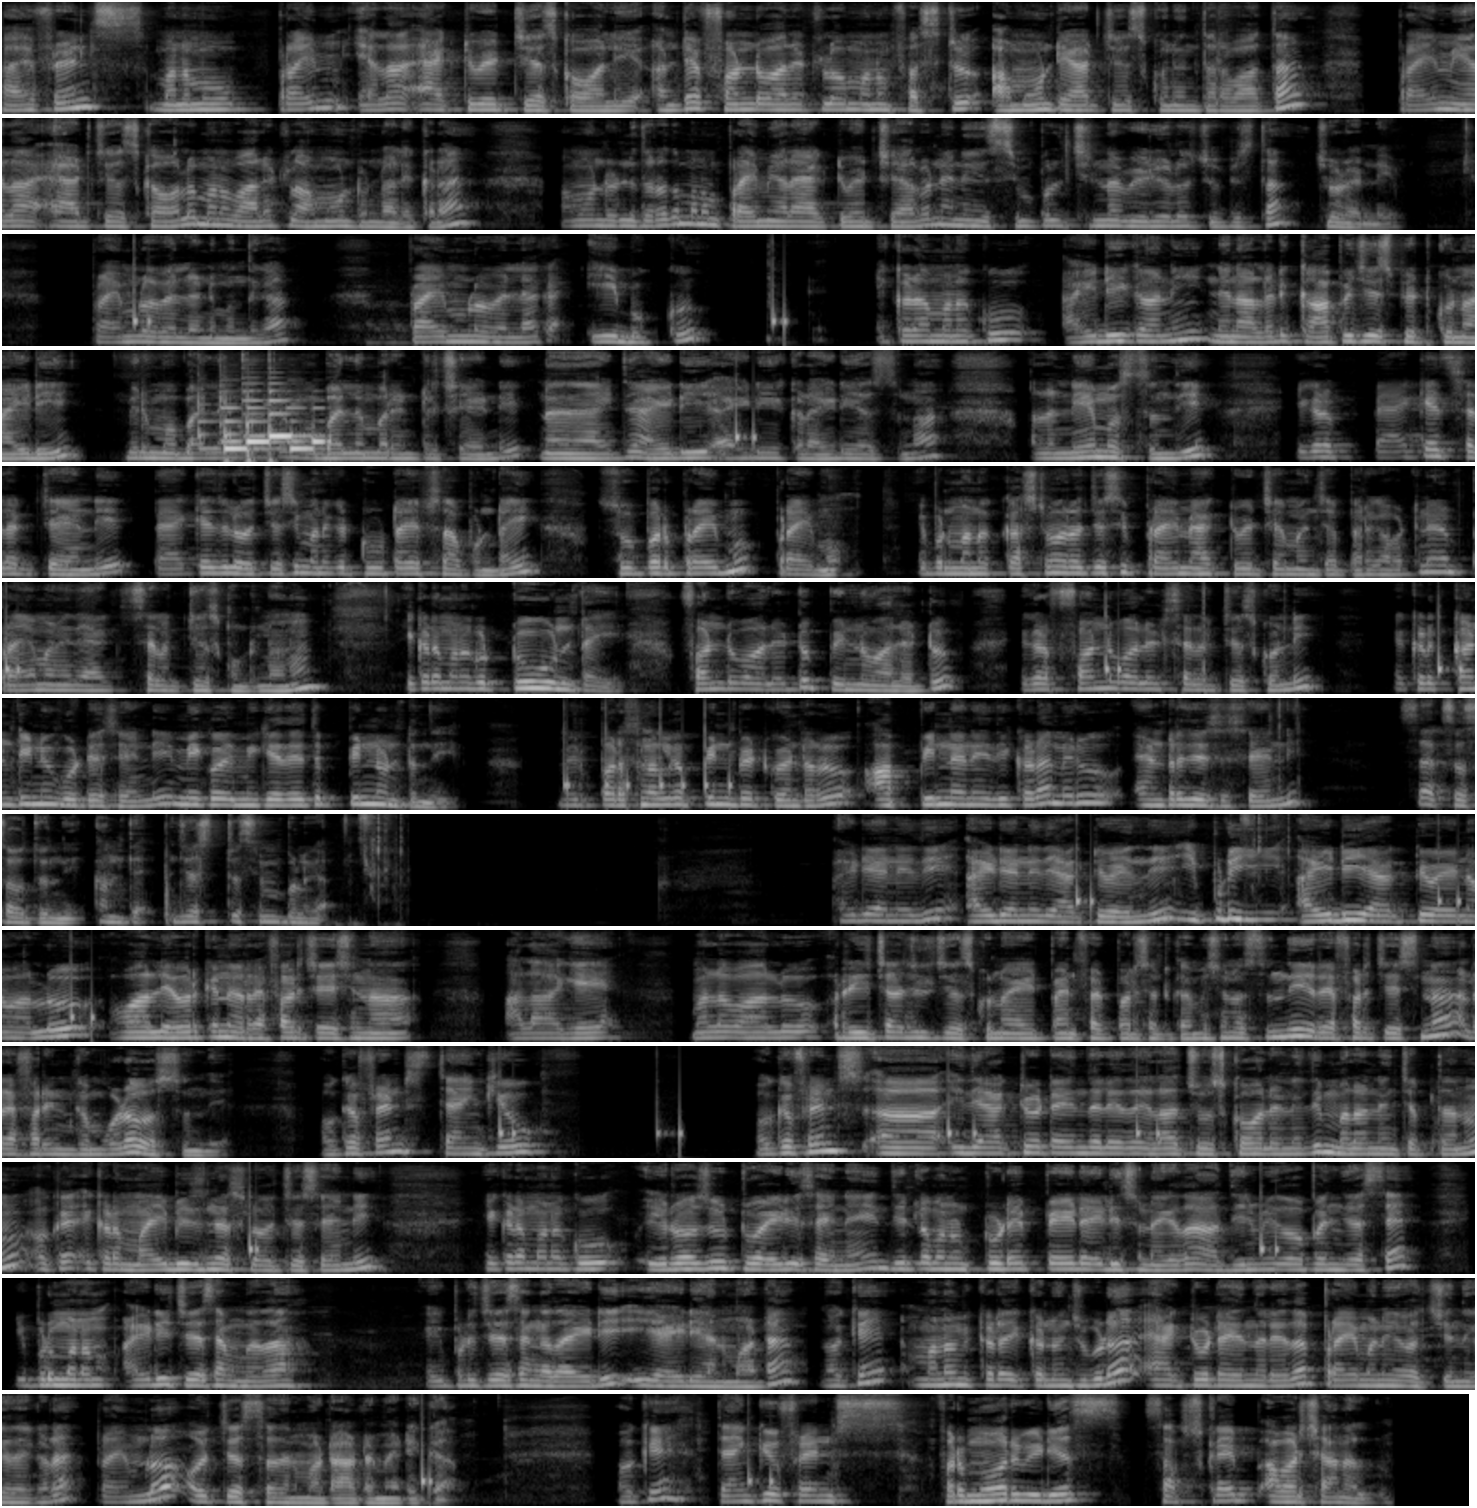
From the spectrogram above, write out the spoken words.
Hi friends మనము prime ఎలా activate చేసుకోవాలి? అంటే ఫండ్ వాలెట్లో మనం ఫస్ట్ అమౌంట్ యాడ్ చేసుకున్న తర్వాత ప్రైమ్ ఎలా యాడ్ చేసుకోవాలో మన వాలెట్లో అమౌంట్ ఉండాలి ఇక్కడ. అమౌంట్ ఉన్న తర్వాత మనం ప్రైమ్ ఎలా యాక్టివేట్ చేయాలో నేను సింపుల్ చిన్న వీడియోలో చూపిస్తా. చూడండి. ప్రైమ్లో వెళ్ళండి ముందుగా. ప్రైమ్లో వెళ్ళాక ఈ బుక్ ఇక్కడ మనకు ఐడి కానీ నేను ఆల్రెడీ కాపీ చేసి పెట్టుకున్న ఐడి. మీరు మొబైల్ మొబైల్ నెంబర్ ఎంటర్ చేయండి. నేను అయితే ఐడి ఐడి ఇక్కడ ఐడి వేస్తున్నా అలా నేమ్ వస్తుంది. ఇక్కడ ప్యాకేజ్ సెలెక్ట్ చేయండి. ప్యాకేజ్లో వచ్చేసి మనకి టూ టైప్స్ ఆఫ్ ఉంటాయి. Super prime prime. ఇప్పుడు మనకు కస్టమర్ వచ్చేసి ప్రైమ్ యాక్టివేట్ చేయమని చెప్పారు కాబట్టి నేను ప్రైమ్ అనేది సెలెక్ట్ చేసుకుంటున్నాను. ఇక్కడ మనకు టూ ఉంటాయి. Fund wallet pin wallet. ఇక్కడ ఫండ్ వాలెట్ సెలెక్ట్ చేసుకోండి. ఇక్కడ కంటిన్యూ కొట్టేసేయండి. మీకు మీకు ఏదైతే పిన్ ఉంటుంది మీరు పర్సనల్గా పిన్ పెట్టుకుంటారు. ఆ పిన్ అనేది ఇక్కడ మీరు ఎంటర్ చేసేసేయండి. సక్సెస్ అవుతుంది. అంతే. జస్ట్ సింపుల్గా. ఐడి అనేది ఐడి అనేది యాక్టివ్ అయింది. ఇప్పుడు ఈ ఐడి యాక్టివ్ అయిన వాళ్ళు వాళ్ళు ఎవరికైనా రెఫర్ చేసినా అలాగే మళ్ళీ వాళ్ళు రీఛార్జ్లు చేసుకున్న eight point five percent commission వస్తుంది. రెఫర్ చేసిన రెఫర్ ఇన్కమ్ కూడా వస్తుంది. Okay friends thank you. Okay friends ఇది యాక్టివేట్ అయిందా లేదా ఎలా చూసుకోవాలనేది మళ్ళీ నేను చెప్తాను. ఓకే ఇక్కడ మై బిజినెస్లో వచ్చేసేయండి. ఇక్కడ మనకు ఈరోజు టూ ఐడీస్ అయినాయి. దీంట్లో మనం టుడే పెయిడ్ ఐడీస్ ఉన్నాయి కదా దీని మీద ఓపెన్ చేస్తే ఇప్పుడు మనం ఐడి చేసాం కదా. ఇప్పుడు చేసాం కదా ఐడి ఈ ఐడి అనమాట ఓకే? మనం ఇక్కడ ఇక్కడ నుంచి కూడా యాక్టివేట్ అయిందా లేదా ప్రైమ్ అనేది వచ్చింది కదా ఇక్కడ. ప్రైమ్లో వచ్చేస్తుంది అనమాట ఆటోమేటిక్గా okay? Thank you friends for more videos subscribe our channel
